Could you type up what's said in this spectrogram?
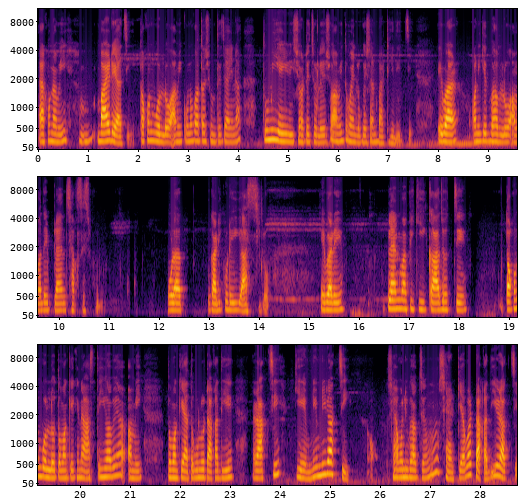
এখন আমি বাইরে আছি। তখন বলল, আমি কোনো কথা শুনতে চাই না। তুমি এই রিসর্টে চলে এসো। আমি তোমায় লোকেশান পাঠিয়ে দিচ্ছি। এবার অনিকেত ভাবলো, আমাদের প্ল্যান সাকসেসফুল। ওরা গাড়ি করেই আসছিল। এবারে প্ল্যান মাফিক কাজ হচ্ছে। তখন বলল, তোমাকে এখানে আসতেই হবে। আমি তোমাকে এতগুলো টাকা দিয়ে রাখছি, কি এমনি এমনি রাখছি? শ্যামলী ভাবছে হুম স্যারকে আবার টাকা দিয়ে রাখছে,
